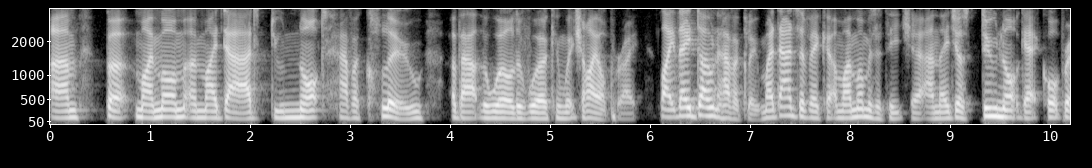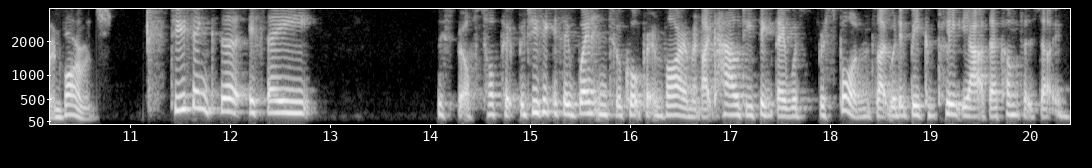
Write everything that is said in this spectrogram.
Um, but my mum and my dad do not have a clue about the world of work in which I operate. Like they don't have a clue. My dad's a vicar and my mum is a teacher, and they just do not get corporate environments. Do you think that if they, this bit off topic, but do you think if they went into a corporate environment, like how do you think they would respond? Like, would it be completely out of their comfort zone?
